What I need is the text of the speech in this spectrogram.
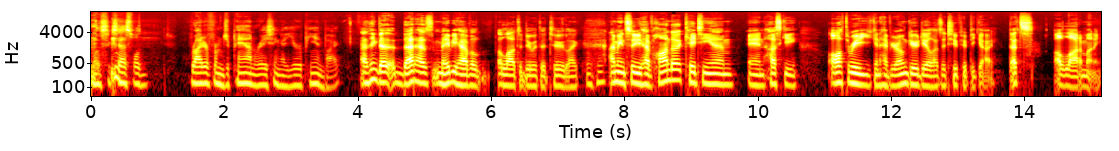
most successful rider from Japan racing a European bike. I think that that has maybe have a, a lot to do with it too. Like, I mean, so you have Honda, KTM, and Husky. All three, you can have your own gear deal as a 250 guy. That's a lot of money.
